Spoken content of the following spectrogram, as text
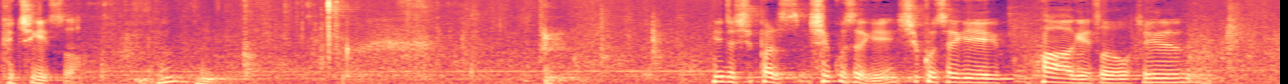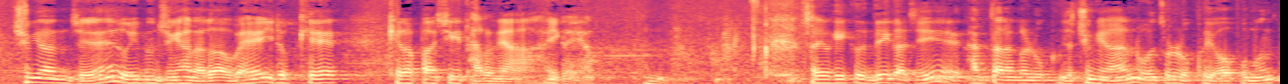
규칙이 있어. 음. 이제 18, 19세기, 19세기 화학에서 제일 중요한 이제 의문 중에 하나가 왜 이렇게 결합 방식이 다르냐 이거예요. 음. 자, 여기 그 네 가지 간단한 걸 놓고, 이제 중요한 원소를 놓고요. 보면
